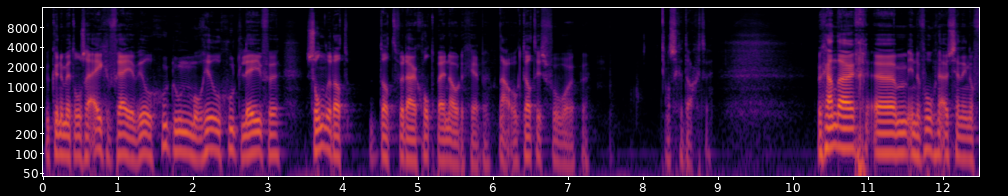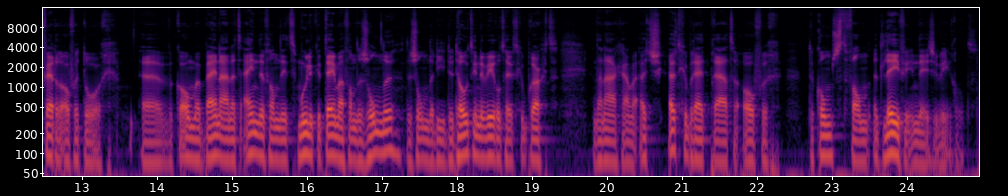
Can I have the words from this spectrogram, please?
we kunnen met onze eigen vrije wil goed doen, moreel goed leven, zonder dat, dat we daar God bij nodig hebben. Nou, ook dat is verworpen als gedachte. We gaan daar um, in de volgende uitzending nog verder over door. Uh, we komen bijna aan het einde van dit moeilijke thema van de zonde. De zonde die de dood in de wereld heeft gebracht. Daarna gaan we uit, uitgebreid praten over de komst van het leven in deze wereld.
